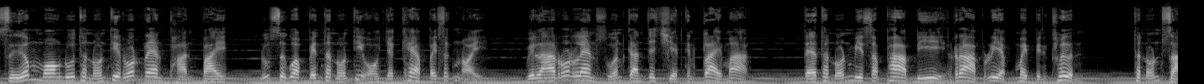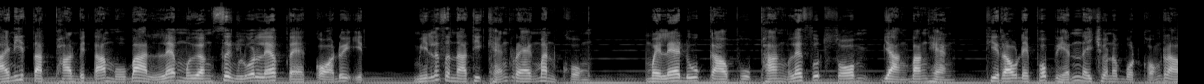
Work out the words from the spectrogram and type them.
เสือมองดูถนนที่รถแล่นผ่านไป รู้สึกว่าเป็นถนนที่ออกจะแคบไปสักหน่อย เวลารถแล่นสวนกันจะเฉียดกันใกล้มาก แต่ถนนมีสภาพดีราบเรียบไม่เป็นคลื่นถนนสายนี้ตัดผ่านไปตามหมู่บ้านและเมืองซึ่งล้วนแล้วแต่ก่อด้วยอิฐ มีลักษณะที่แข็งแรงมั่นคง ไม่แลดูเก่าผุพังและสุดโทรมอย่างบางแห่งที่เราได้พบเห็นในชนบทของเรา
